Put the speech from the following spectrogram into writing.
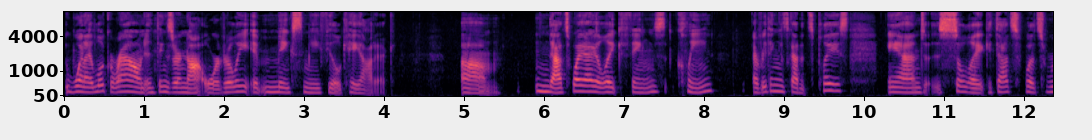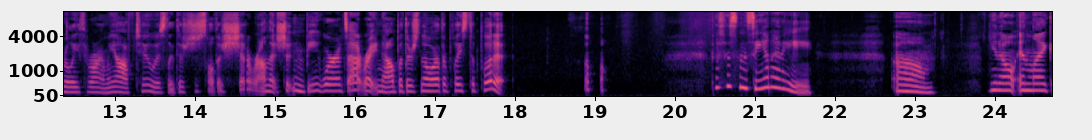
when I look around and things are not orderly, it makes me feel chaotic. Um that's why I like things clean. Everything has got its place. And so, like, that's what's really throwing me off too is like there's just all this shit around that shouldn't be where it's at right now, but there's no other place to put it. this is insanity. Um, you know, and like,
